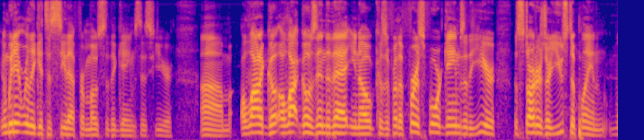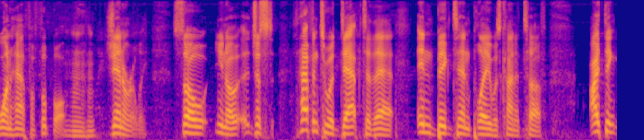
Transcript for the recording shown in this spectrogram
and we didn't really get to see that for most of the games this year. Um, a lot of go- a lot goes into that, you know, because for the first four games of the year, the starters are used to playing one half of football generally. So you know, just having to adapt to that in Big Ten play was kind of tough. I think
